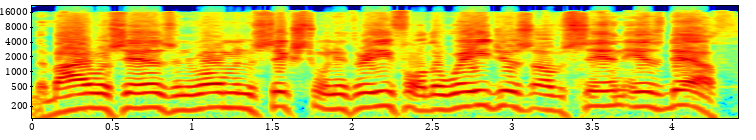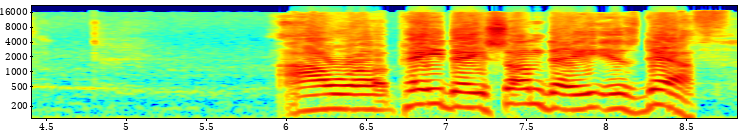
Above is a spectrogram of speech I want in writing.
The Bible says in Romans 6:23, "For the wages of sin is death." Our payday someday is death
